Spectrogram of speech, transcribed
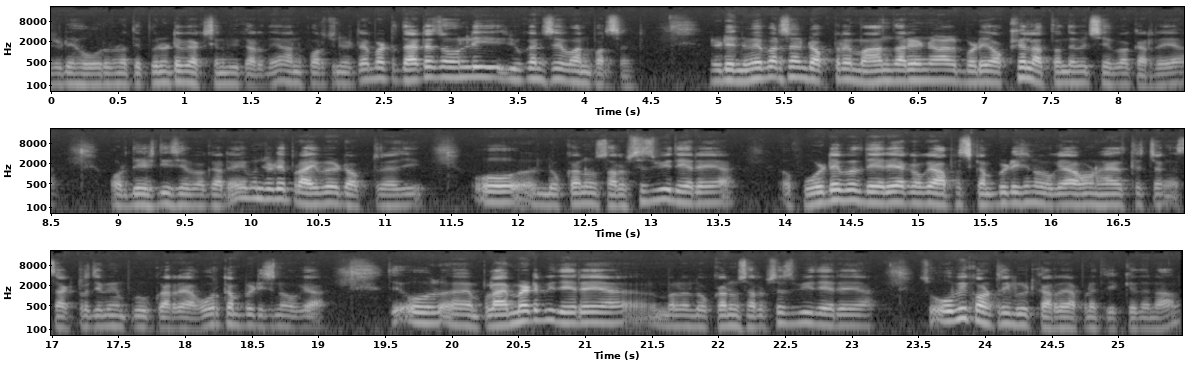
ਜਿਹੜੇ ਹੋਰ ਉਹਨਾਂ ਤੇ ਪਿਊਨਿਟਿਵ ਐਕਸ਼ਨ ਵੀ ਕਰਦੇ ਆ ਅਨਫੋਰਚੂਨੇਟ ਹੈ but that is only you can say 1% 99% doctor ਇਮਾਨਦਾਰੀ ਨਾਲ ਬੜੇ ਔਖੇ ਹਾਲਾਤਾਂ ਦੇ ਵਿੱਚ ਸੇਵਾ ਕਰ ਰਹੇ ਆ ਔਰ ਦੇਸ਼ ਦੀ ਸੇਵਾ ਕਰ ਰਹੇ ਇਵਨ ਜਿਹੜੇ ਪ੍ਰਾਈਵੇਟ ਡਾਕਟਰ ਆ ਜੀ, ਉਹ ਲੋਕਾਂ ਨੂੰ ਸਰਵਿਸਿਜ਼ ਵੀ ਦੇ ਰਹੇ ਆ ਅਫੋਰਡੇਬਲ ਦੇ ਰਹੇ ਆ, ਕਿਉਂਕਿ ਆਪਸ ਕੰਪੀਟੀਸ਼ਨ ਹੋ ਗਿਆ, ਹੁਣ ਹੈਲਥ ਸੈਕਟਰ ਜਿਵੇਂ ਇੰਪਰੂਵ ਕਰ ਰਿਹਾ, ਹੋਰ ਕੰਪੀਟੀਸ਼ਨ ਹੋ ਗਿਆ। ਤੇ ਉਹ EMPLOYMENT ਵੀ ਦੇ ਰਹੇ ਆ, ਮਤਲਬ ਲੋਕਾਂ ਨੂੰ ਸਰਵਿਸਿਜ਼ ਵੀ ਦੇ ਰਹੇ ਆ। ਸੋ ਉਹ ਵੀ ਕੰਟਰੀਬਿਊਟ ਕਰ ਰਿਹਾ ਆਪਣੇ ਤਰੀਕੇ ਦੇ ਨਾਲ।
